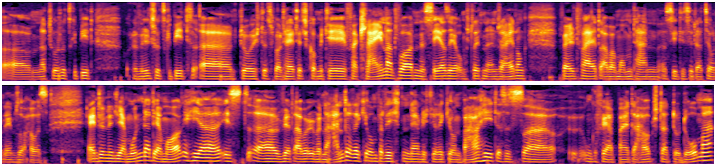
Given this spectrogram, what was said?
ähm, Naturschutzgebiet oder Wildschutzgebiet äh, durch das World Heritage Komitee verkleinert worden. Eine sehr, sehr umstrittene Entscheidung weltweit, aber momentan sieht die Situation eben so aus. Anthony Liamunda, der morgen hier ist, äh, wird aber über eine andere Region berichten, nämlich die Region Bahi. Das ist äh, ungefähr bei der Hauptstadt Dodoma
